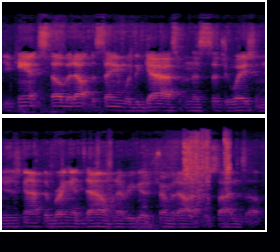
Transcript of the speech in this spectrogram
you can't stub it out the same with the gas in this situation. You're just gonna have to bring it down whenever you go to trim it out after siding's up.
